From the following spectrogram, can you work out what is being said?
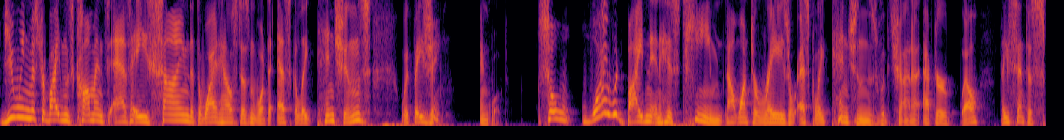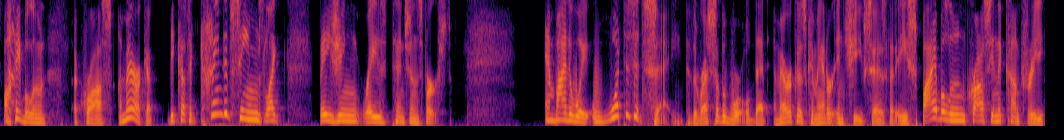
viewing Mr. Biden's comments as a sign that the White House doesn't want to escalate tensions with Beijing, end quote. So, why would Biden and his team not want to raise or escalate tensions with China after, well, they sent a spy balloon across America? Because it kind of seems like Beijing raised tensions first. And by the way, what does it say to the rest of the world that America's commander in chief says that a spy balloon crossing the country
